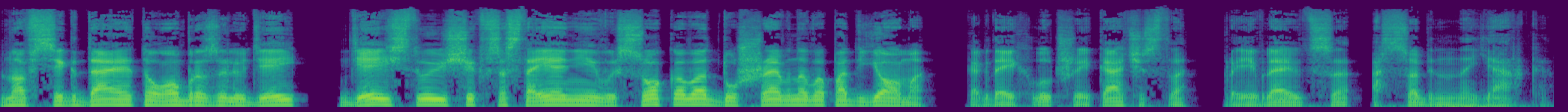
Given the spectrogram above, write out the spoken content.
но всегда это образы людей, действующих в состоянии высокого душевного подъема, когда их лучшие качества проявляются особенно ярко.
